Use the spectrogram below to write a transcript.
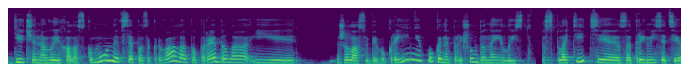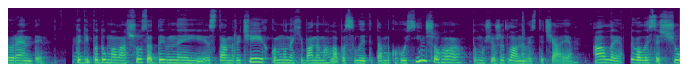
Дівчина виїхала з комуни, все позакривала, попередила і жила собі в Україні, поки не прийшов до неї лист. Сплатіть е, за три місяці оренди. Тоді подумала, що за дивний стан речей, комуна хіба не могла поселити там когось іншого, тому що житла не вистачає. Але виявилося, що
